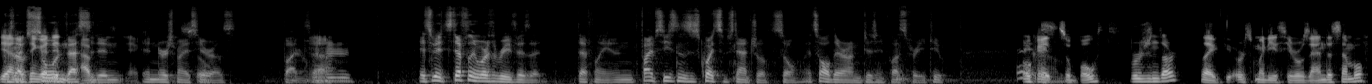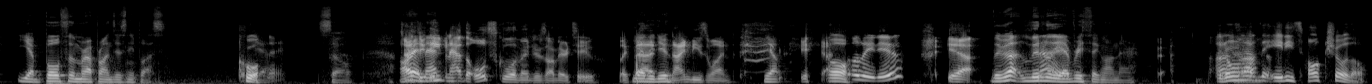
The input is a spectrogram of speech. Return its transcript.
Yeah, 'Cause and I I was think so I invested have in Disney in Nurse XD, Mightiest so- Heroes, but Yeah. uh, Mhm. it's it's definitely worth a revisit. Definitely, and five seasons is quite substantial, so it's all there on Disney Plus for you too. Okay, so both versions are like Earth's Mightiest Heroes and Assemble. Yeah, both of them are up on Disney Plus. Cool. Yeah. So, all I right, think they even have the old school Avengers on there too, like Yeah, that they do. '90s one. Yep, yeah, Oh, Oh, they do? yeah. they've got literally Nice. everything on there. they don't have the '80s Hulk show though.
